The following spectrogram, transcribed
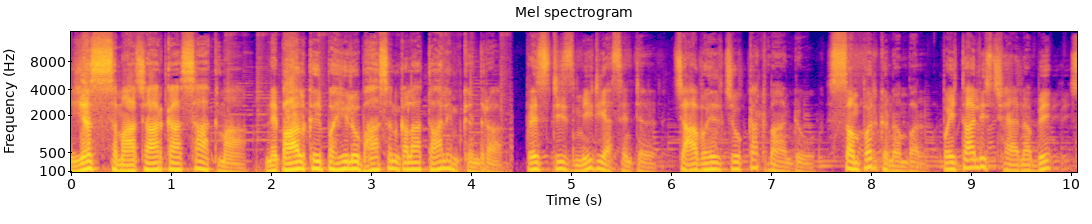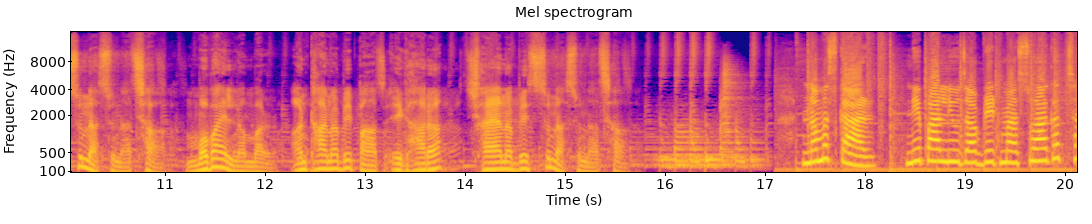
यस समाचारका साथमा नेपालकै पहिलो भाषण कला तालिम केन्द्र प्रेस्टिज मिडिया सेन्टर चावहिल चोक काठमाडौँ। सम्पर्क नम्बर पैतालिस छयानब्बे शून्य शून्य छ। मोबाइल नम्बर अन्ठानब्बे पाँच एघार छयानब्बे शून्य शून्य छ। नमस्कार नेपाल न्युज अपडेटमा स्वागत छ।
